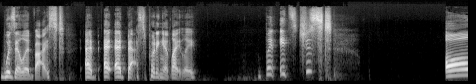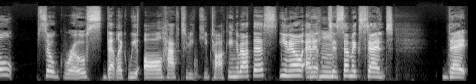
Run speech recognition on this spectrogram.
was ill advised at, at, at best putting it lightly but it's just all so gross that like we all have to be, keep talking about this you know and mm-hmm. it, to some extent that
